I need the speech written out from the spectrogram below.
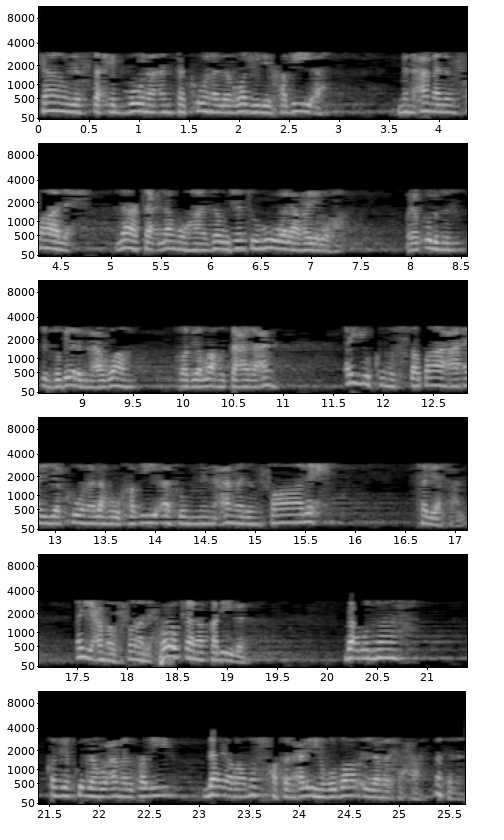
كانوا يستحبون أن تكون للرجل خبيئة من عمل صالح لا تعلمها زوجته ولا غيرها. ويقول الزبير بن عوام رضي الله تعالى عنه أيكم استطاع أن يكون له خبيئة من عمل صالح؟ فليفعل. أي عمل صالح؟ ولو كان قليلا. بعض الناس قد يكون له عمل قليل لا يرى مصحفا عليه غبار إلا مسحه مثلا.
